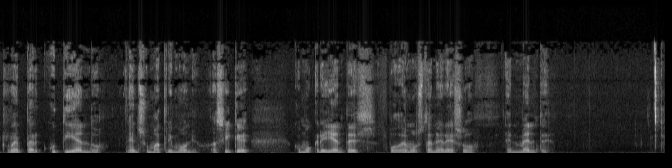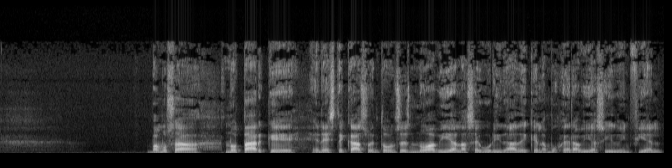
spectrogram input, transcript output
repercutiendo en su matrimonio. Así que como creyentes podemos tener eso en mente. Vamos a notar que en este caso entonces no había la seguridad de que la mujer había sido infiel.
